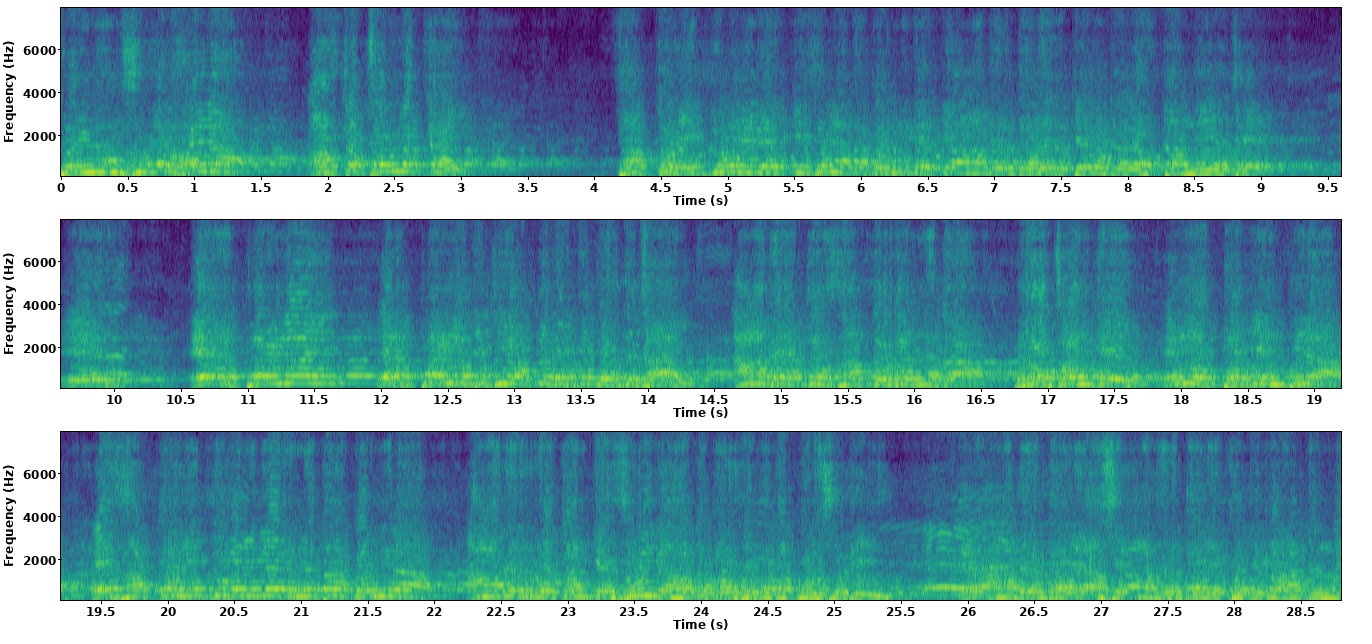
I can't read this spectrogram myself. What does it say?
পরিণাম সুফল হয় না আজকে চৌরাত্রায় ছাত্রলীগ যুবলীগের কিছু নেতা কর্মীদেরকে আমাদের দলের কেউ কেউ স্থান দিয়েছে এর এর পরিণয় এর পরিণতি কি আপনাদেরকে বলতে চাই আমাদের একজন ছাত্র দল নেতা রচনকে এই মধ্য বিএনপিরা, এই ছাত্রলীগ যুবলীগের নেতা কর্মীরা আমাদের লোকজনকে সুবিধা হতে করছে কথা এরা আমাদের দলে আসে, আমাদের দলে ক্ষতি করার জন্য।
